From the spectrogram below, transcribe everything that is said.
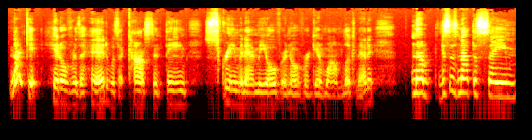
not get hit over the head with a constant theme screaming at me over and over again while I'm looking at it. Now, this is not the same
